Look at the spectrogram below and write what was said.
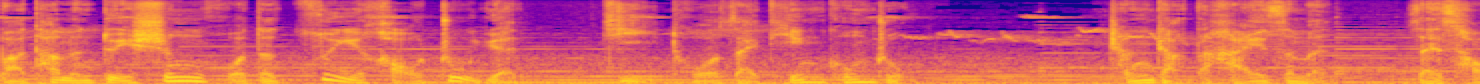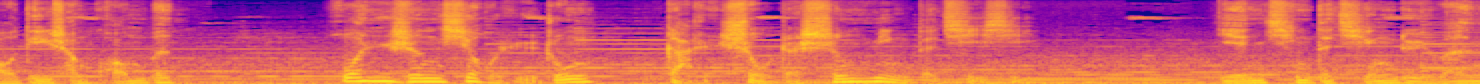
把他们对生活的最好祝愿寄托在天空中。成长的孩子们在草地上狂奔，欢声笑语中感受着生命的气息。年轻的情侣们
